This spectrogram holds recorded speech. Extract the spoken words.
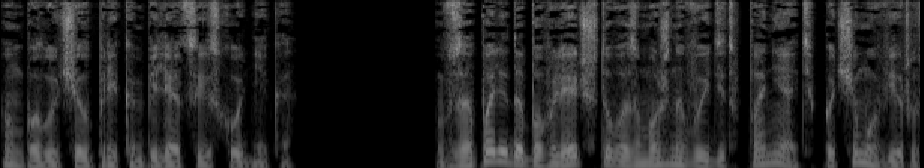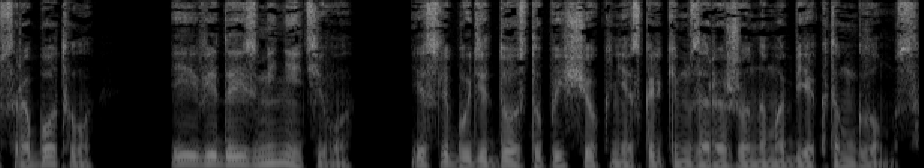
он получил при компиляции исходника. В запале добавляет, что, возможно, выйдет понять, почему вирус работал, и видоизменить его, если будет доступ еще к нескольким зараженным объектам Гломс.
